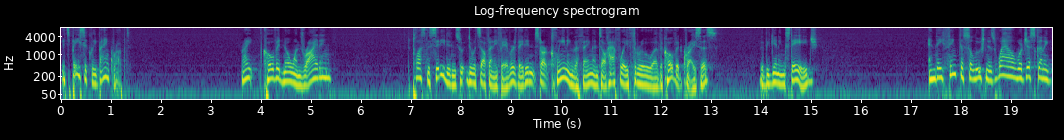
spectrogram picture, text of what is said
It's basically bankrupt. Right? COVID, no one's riding. Plus, the city didn't do itself any favors. They didn't start cleaning the thing until halfway through uh, the COVID crisis, the beginning stage. And they think the solution is well, we're just going to.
